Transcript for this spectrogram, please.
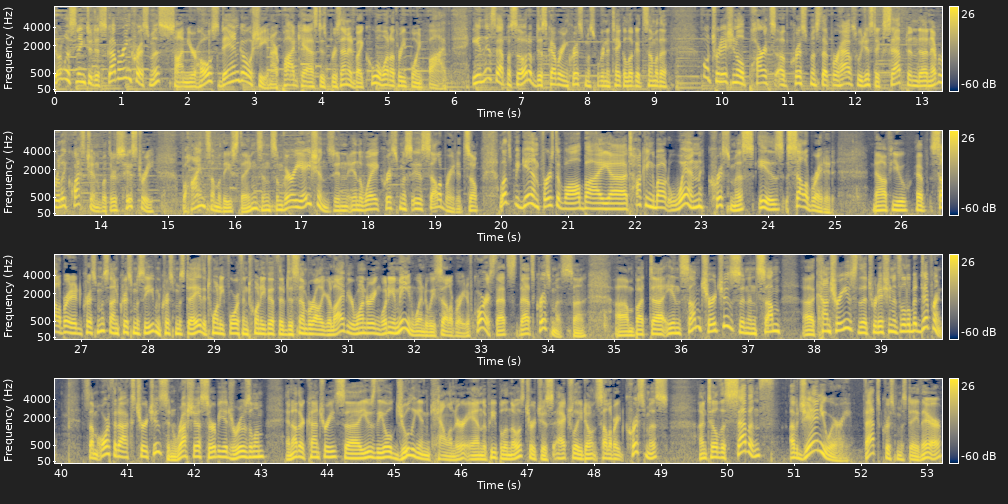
You're listening to Discovering Christmas. I'm your host, Dan Goshi, and our podcast is presented by Cool 103.5. In this episode of Discovering Christmas, we're going to take a look at some of the well, traditional parts of Christmas that perhaps we just accept and uh, never really question, but there's history behind some of these things and some variations in, in the way Christmas is celebrated. So let's begin, first of all, by uh, talking about when Christmas is celebrated. Now, if you have celebrated Christmas on Christmas Eve and Christmas Day, the 24th and 25th of December all your life, you're wondering, what do you mean? When do we celebrate? Of course, that's that's Christmas. Uh, um, but uh, in some churches and in some uh, countries, the tradition is a little bit different. Some Orthodox churches in Russia, Serbia, Jerusalem, and other countries uh, use the old Julian calendar, and the people in those churches actually don't celebrate Christmas until the 7th of January. That's Christmas Day there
